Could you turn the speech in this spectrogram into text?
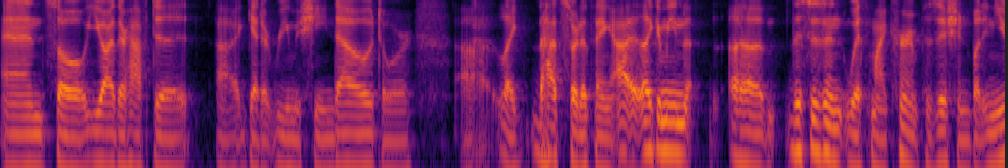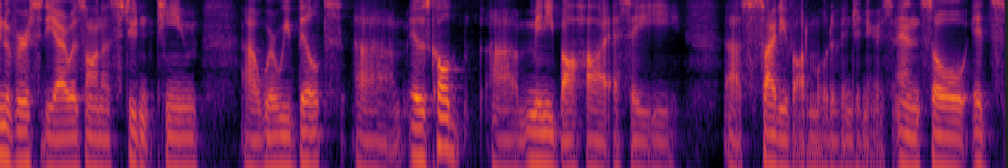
And so you either have to uh, get it remachined out or uh, like that sort of thing. I, like i mean uh, this isn't with my current position but in university i was on a student team uh, where we built um, it was called uh, Mini Baja SAE, uh, Society of Automotive Engineers, and so it's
